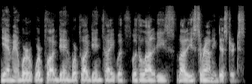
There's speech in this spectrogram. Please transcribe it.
yeah, man, we're we're plugged in. We're plugged in tight with with a lot of these a lot of these surrounding districts.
